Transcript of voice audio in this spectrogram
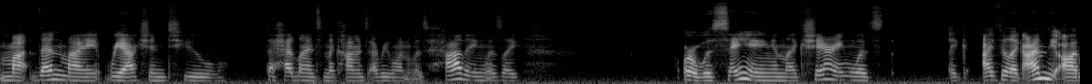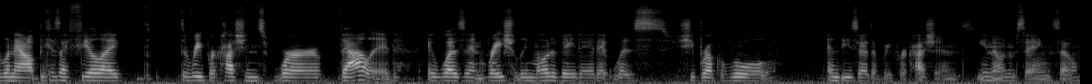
my then my reaction to the headlines and the comments everyone was having was like or was saying and like sharing was like I feel like I'm the odd one out because I feel like the repercussions were valid. It wasn't racially motivated. It was she broke a rule and these are the repercussions. You know what I'm saying? So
